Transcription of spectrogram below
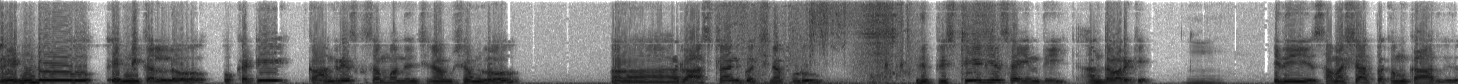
రెండు ఎన్నికల్లో ఒకటి కాంగ్రెస్కు సంబంధించిన అంశంలో రాష్ట్రానికి వచ్చినప్పుడు ఇది ప్రిస్టేజియస్ అయింది అంతవరకే. Hmm. ఇది సమస్యాత్మకం కాదు. ఇది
